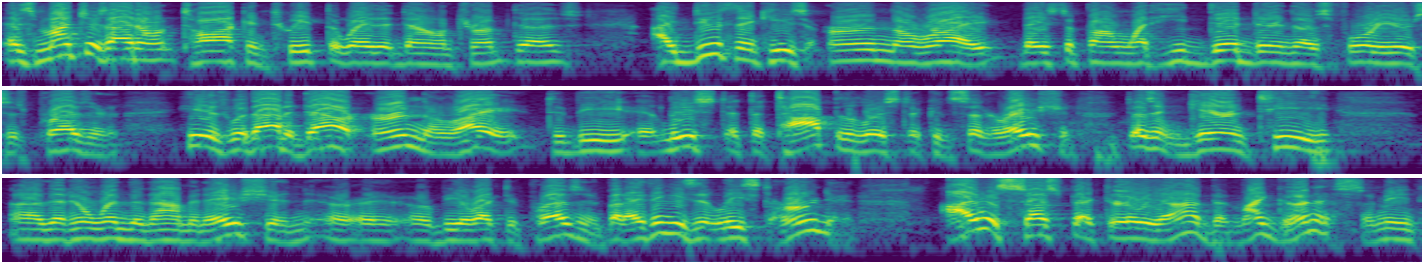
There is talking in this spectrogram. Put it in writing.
as much as I don't talk and tweet the way that Donald Trump does, I do think he's earned the right, based upon what he did during those four years as president, he has without a doubt earned the right to be at least at the top of the list of consideration. Doesn't guarantee that he'll win the nomination or, or be elected president, but I think he's at least earned it. I was suspect early on, but my goodness, I mean,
